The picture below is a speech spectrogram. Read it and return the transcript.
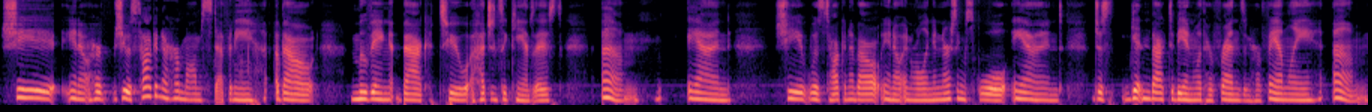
she, you know, her she was talking to her mom Stephanie about moving back to Hutchinson, Kansas. Um and she was talking about, you know, enrolling in nursing school and just getting back to being with her friends and her family. Um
